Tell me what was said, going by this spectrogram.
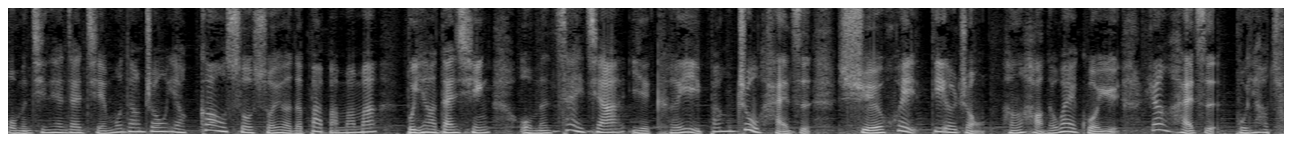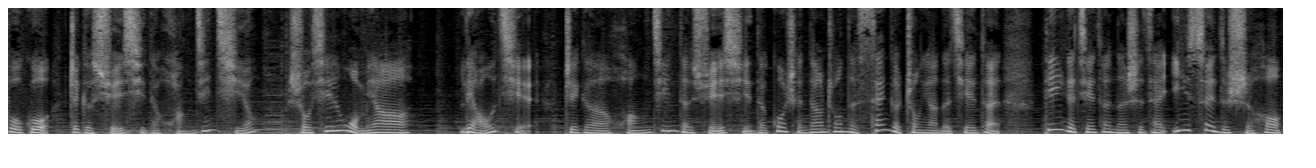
我们今天在节目当中要告诉所有的爸爸妈妈，不要担心，我们在家也可以帮助孩子学会第二种很好的外国语，让孩子不要错过这个学习的黄金期哦。首先，我们要了解。这个黄金的学习的过程当中的三个重要的阶段，第一个阶段呢是在一岁的时候，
